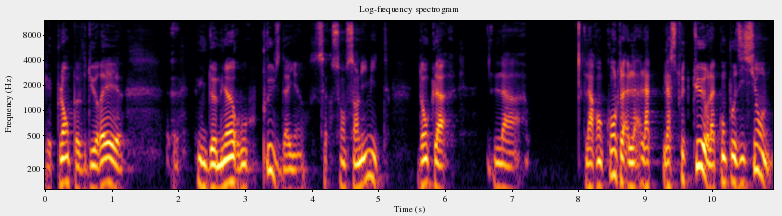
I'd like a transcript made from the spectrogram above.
Les plans peuvent durer euh, une demi-heure ou plus d'ailleurs, sont sans limite. Donc la, rencontre, la, structure, la composition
